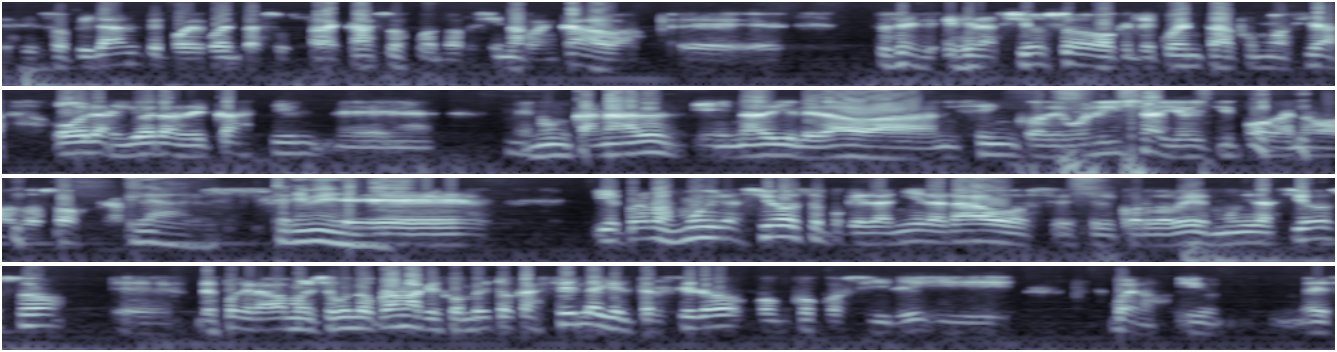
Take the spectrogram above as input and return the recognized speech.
es desopilante porque cuenta sus fracasos cuando recién arrancaba. Eh, entonces es gracioso que te cuenta cómo hacía horas y horas de casting eh, en un canal y nadie le daba ni cinco de bolilla y hoy el tipo ganó dos Oscars. Claro, tremendo. Eh, y el programa es muy gracioso porque Daniel Araos es el cordobés muy gracioso. Eh, después grabamos el segundo programa que es con Beto Casella y el tercero con Coco Silly. Y bueno, y es,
